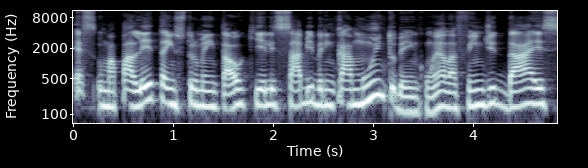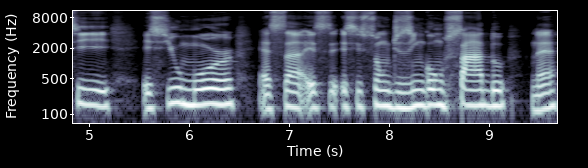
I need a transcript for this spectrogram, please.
essa- uma paleta instrumental que ele sabe brincar muito bem com ela, a fim de dar esse, esse humor, essa, esse, esse som desengonçado, né?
